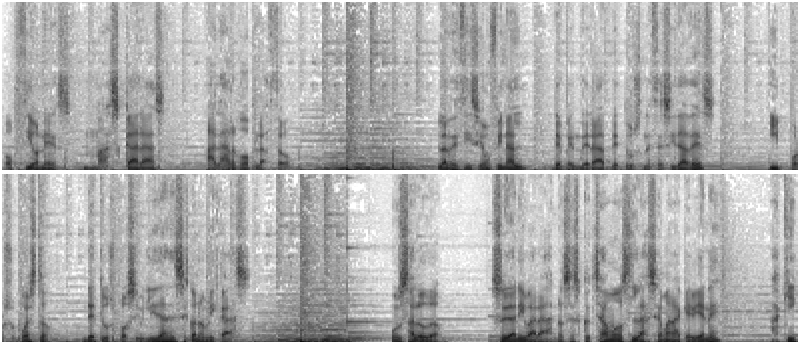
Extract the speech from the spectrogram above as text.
opciones más caras a largo plazo. La decisión final dependerá de tus necesidades y, por supuesto, de tus posibilidades económicas. Un saludo. Soy Dani Vara. Nos escuchamos la semana que viene aquí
